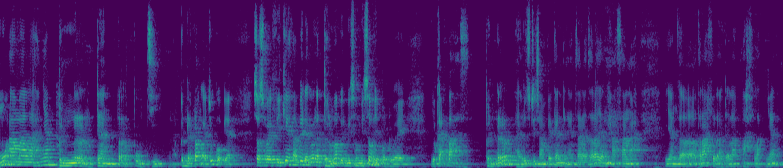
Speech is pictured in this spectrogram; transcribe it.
muamalahnya benar dan terpuji. Nah, bener dong nggak cukup ya. Sesuai fikih tapi dia ngedol mah miso-miso ya padha Ya gak pas. Bener harus disampaikan dengan cara-cara yang hasanah. Yang terakhir adalah akhlaknya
